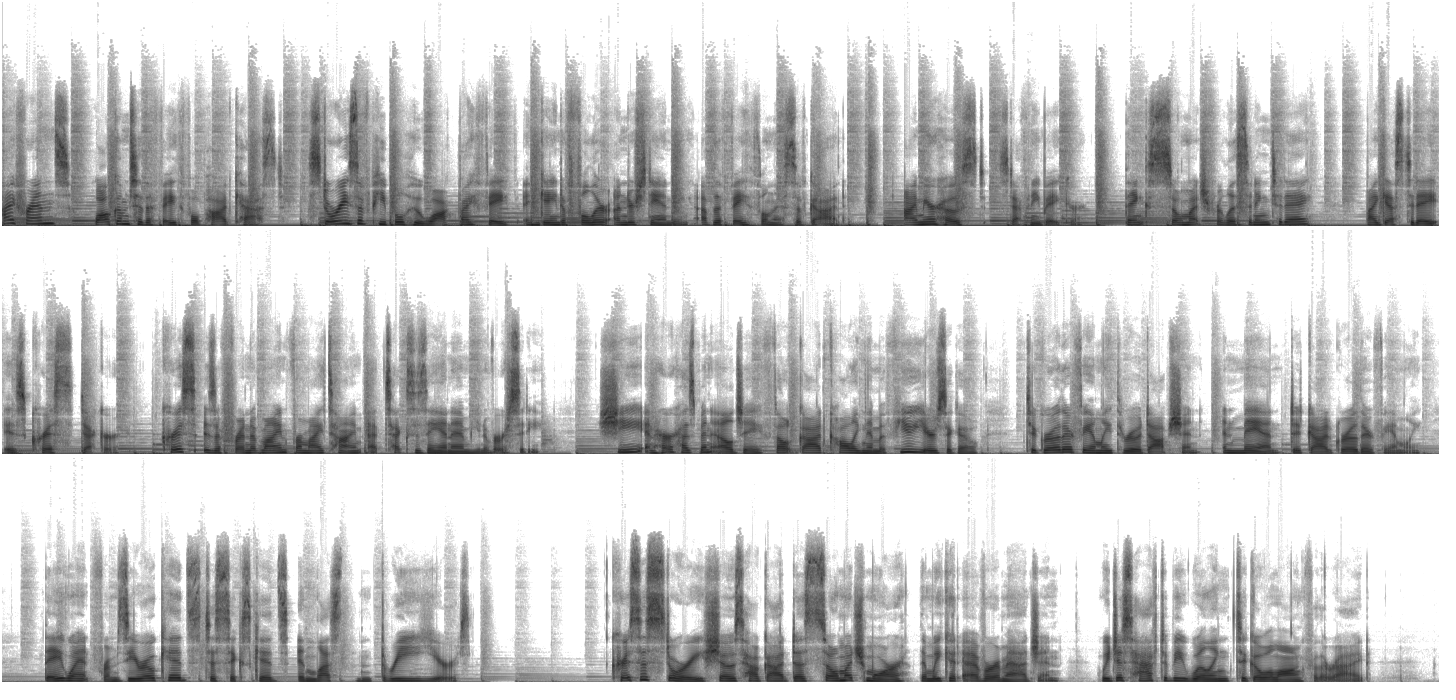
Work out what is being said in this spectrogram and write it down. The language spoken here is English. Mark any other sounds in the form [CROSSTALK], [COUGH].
Hi, friends. Welcome to the Faithful Podcast stories of people who walked by faith and gained a fuller understanding of the faithfulness of God. I'm your host, Stephanie Baker. Thanks so much for listening today. My guest today is Kris Decker. Kris is a friend of mine from my time at Texas A&M University. She and her husband LJ felt God calling them a few years ago to grow their family through adoption, and man, did God grow their family. They went from zero kids to six kids in less than three years. Kris's story shows how God does so much more than we could ever imagine. We just have to be willing to go along for the ride.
